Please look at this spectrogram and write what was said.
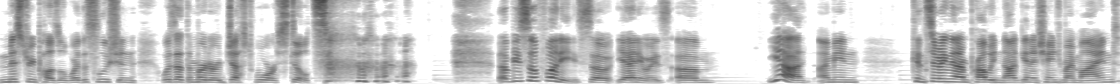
mystery puzzle where the solution was that the murderer just wore stilts. That'd be so funny. So yeah. Anyways, um, yeah. I mean considering that I'm probably not going to change my mind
